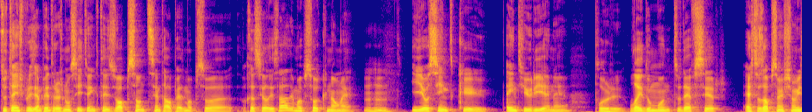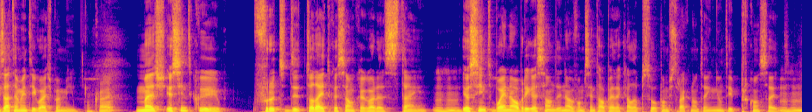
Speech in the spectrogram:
tu tens, por exemplo, entras num sítio em que tens a opção de sentar ao pé de uma pessoa racializada e uma pessoa que não é. Uhum. E eu sinto que, em teoria, né, por lei do mundo, tu deve ser. Estas opções são exatamente iguais para mim. Ok. Mas eu sinto que, fruto de toda a educação que agora se tem, Uhum. eu sinto bem na obrigação de, não, vou-me sentar ao pé daquela pessoa para mostrar que não tenho nenhum tipo de preconceito. Uhum.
